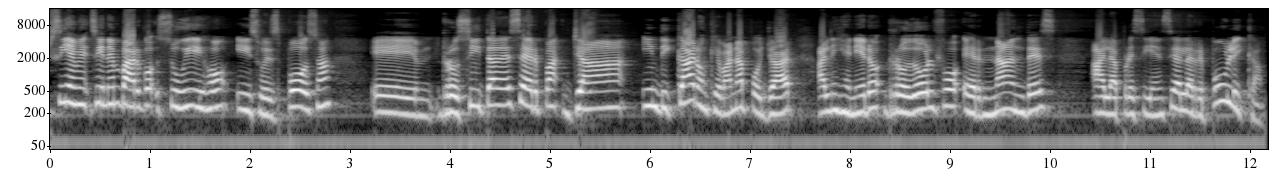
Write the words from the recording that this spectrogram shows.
sin, sin embargo, su hijo y su esposa, eh, Rosita de Serpa, ya indicaron que van a apoyar al ingeniero Rodolfo Hernández a la presidencia de la República.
